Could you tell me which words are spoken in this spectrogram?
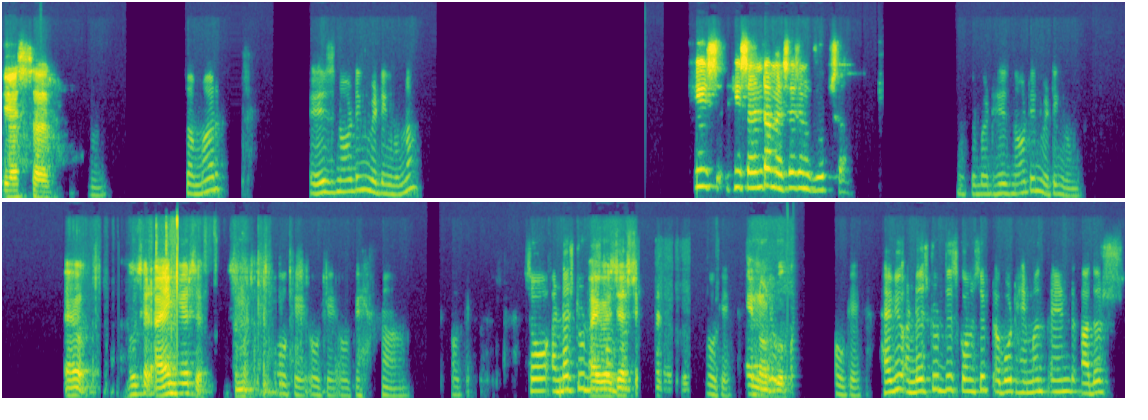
Yes, sir. Samarth is not in meeting room, na? He's, he sent a message in group, sir. Okay, but he is not in meeting room. Uh, who sir? I am here, sir. Someone. Okay, okay, okay. Uh, okay. So understood I was concept? just Okay, a notebook. okay. Have you understood this concept about Hemant and others?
